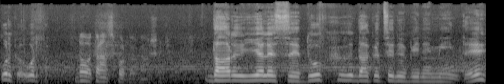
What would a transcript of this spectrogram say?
urcă, urcă. Două transporturi, cam așa. Dar ele se duc, dacă ține bine minte,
